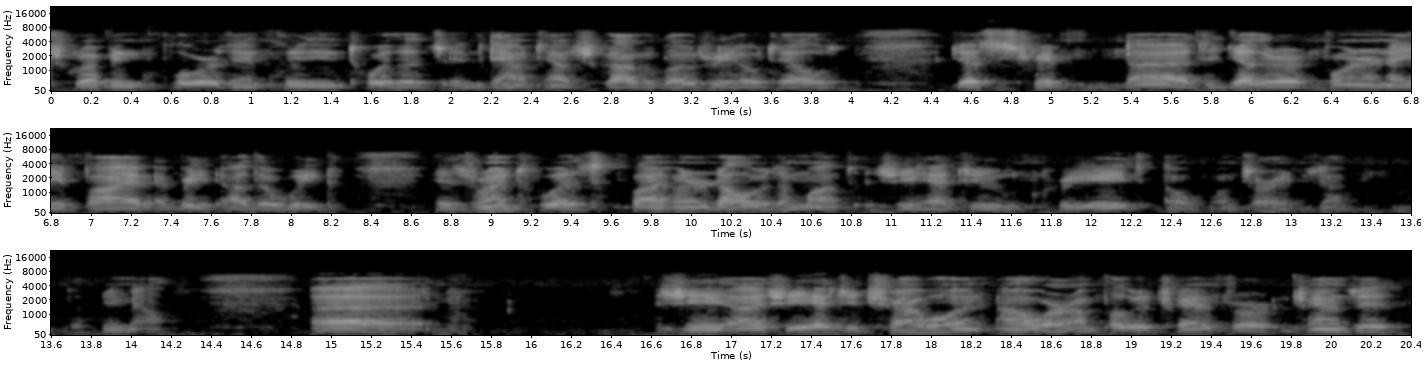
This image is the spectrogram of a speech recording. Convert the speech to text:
scrubbing floors and cleaning toilets in downtown Chicago luxury hotels, just to scrape uh, together 495 every other week. His rent was $500 a month. She had to create. Oh, I'm sorry, the female. Uh, she uh, she had to travel an hour on public transfer, transit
